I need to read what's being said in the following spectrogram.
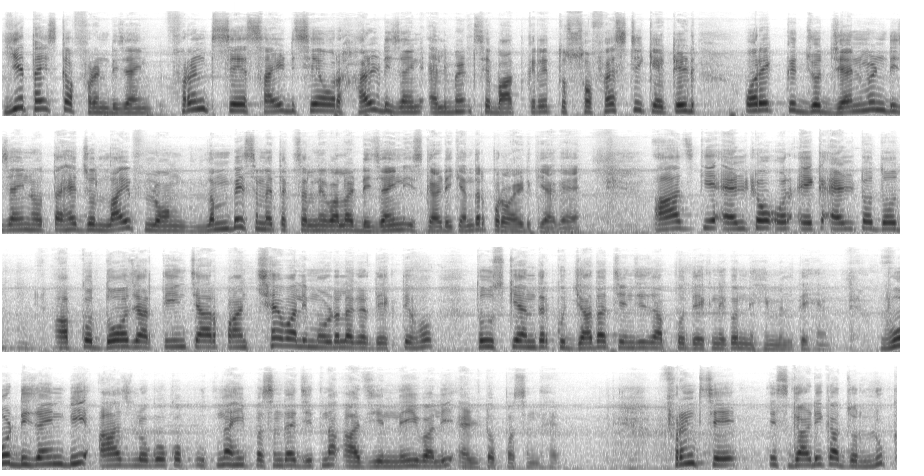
ये था इसका फ्रंट डिज़ाइन फ्रंट से साइड से और हर डिज़ाइन एलिमेंट से बात करें तो सोफेस्टिकेटेड और एक जो जेनवन डिज़ाइन होता है जो लाइफ लॉन्ग लंबे समय तक चलने वाला डिज़ाइन इस गाड़ी के अंदर प्रोवाइड किया गया है। आज के एल्टो और एक एल्टो दो आपको 2003, 4, 5, 6 वाली मॉडल अगर देखते हो तो उसके अंदर कुछ ज़्यादा चेंजेस आपको देखने को नहीं मिलते हैं। वो डिज़ाइन भी आज लोगों को उतना ही पसंद है जितना आज ये नई वाली एल्टो पसंद है। फ्रंट से इस गाड़ी का जो लुक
